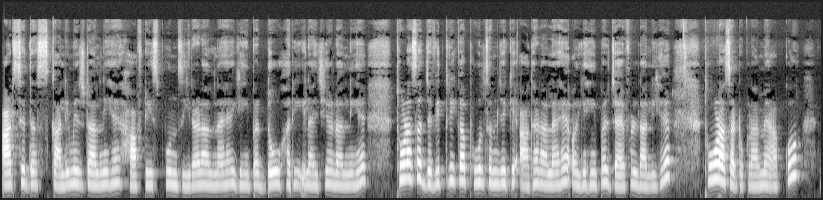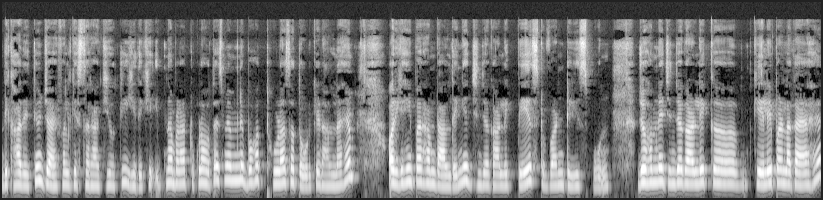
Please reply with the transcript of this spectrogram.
आठ से दस काली मिर्च डालनी है, हाफ़ टी स्पून ज़ीरा डालना है, यहीं पर दो हरी इलायचियाँ डालनी है। थोड़ा सा जवित्री का फूल समझें कि आधा डाला है और यहीं पर जायफल डाली है। थोड़ा सा टुकड़ा मैं आपको दिखा देती हूँ जायफल किस तरह की होती है। ये देखिए, इतना बड़ा टुकड़ा होता है, इसमें हमने बहुत थोड़ा सा तोड़ के डालना है और यहीं पर हम डाल देंगे ginger garlic paste one teaspoon. जो हमने जिंजर गार्लिक केले पर लगाया है,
